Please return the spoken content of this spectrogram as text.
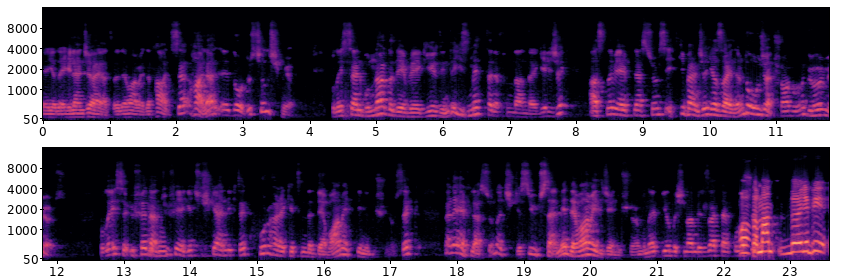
e, ya da eğlence hayatıyla devam eden hadise hala e, doğru dürüst çalışmıyor. Dolayısıyla hani bunlar da devreye girdiğinde hizmet tarafından da gelecek aslında bir enflasyonist etki bence yaz aylarında olacak. Şu anda onu görmüyoruz. Dolayısıyla üfeden tüfeğe geçişkenlikte kur hareketinde devam ettiğini düşünürsek ben enflasyonun açıkçası yükselmeye devam edeceğini düşünüyorum. Bunu hep yılbaşından beri zaten O konuşuyoruz. zaman böyle bir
